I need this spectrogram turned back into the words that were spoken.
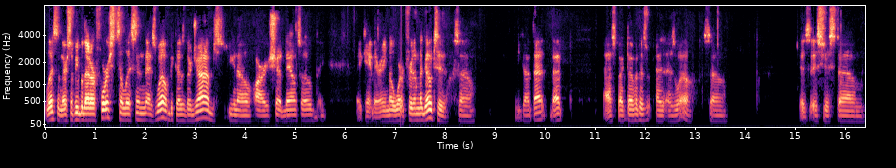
listen. There's some people that are forced to listen as well because their jobs, you know, are shut down, so they they can't. There ain't no work for them to go to. So you got that that aspect of it as as, as well. So it's it's just um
